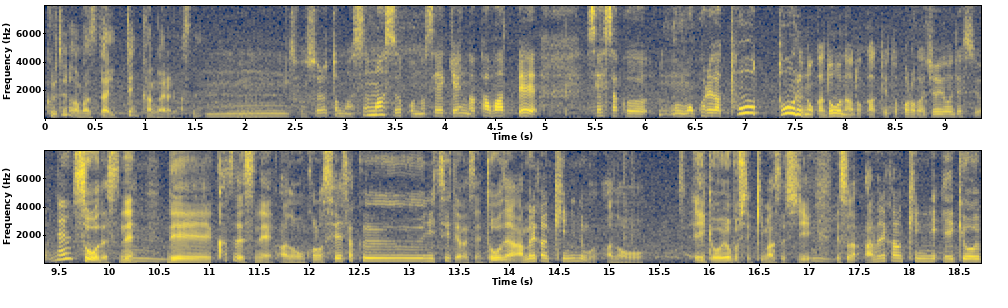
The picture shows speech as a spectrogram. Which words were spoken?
くるというのがまず第一点考えられますね。うんそうするとますますこの政権が変わって政策もこれが通通るのかどうなのかっていうところが重要ですよね。そうですね。うん、でかつですねあのこの政策についてはですね当然アメリカの金利にもあの影響を及ぼしてきますし、うん、でそのアメリカの金利に影響を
